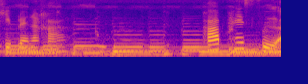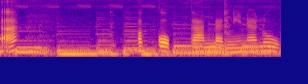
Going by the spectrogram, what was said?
คลิปเลยนะคะ พับให้เสือประกบกันแบบนี้นะลูก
